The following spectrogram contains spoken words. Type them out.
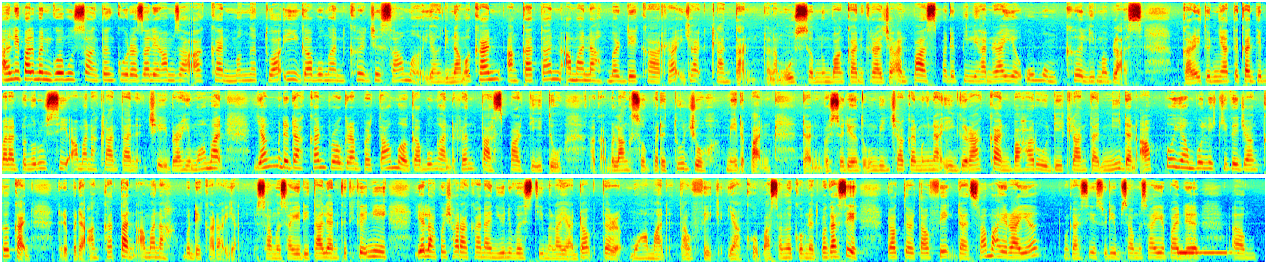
Ahli Parlimen Gua Musang Tengku Razali Hamzah akan mengetuai gabungan kerjasama yang dinamakan Angkatan Amanah Merdeka Rakyat Kelantan dalam usaha menumbangkan kerajaan PAS pada pilihan raya umum ke-15. Perkara itu dinyatakan Timbalan Pengerusi Amanah Kelantan Cik Ibrahim Muhammad yang mendedahkan program pertama gabungan rentas parti itu akan berlangsung pada 7 Mei depan dan bersedia untuk membincangkan mengenai gerakan baharu di Kelantan ini dan apa yang boleh kita jangkakan daripada Angkatan Amanah Merdeka Rakyat. Bersama saya di talian ketika ini ialah pensyarah Rakanan Universiti Melaya Dr. Muhammad Taufik Yaakob. Assalamualaikum dan terima kasih Dr. Taufik dan selamat Hari Raya. Terima kasih sudi bersama saya pada um,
